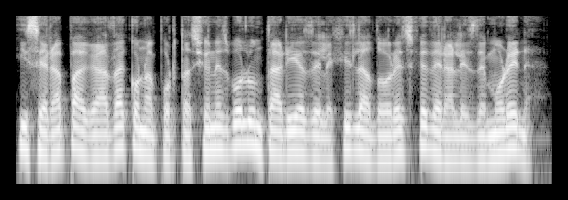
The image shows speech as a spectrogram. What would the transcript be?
y será pagada con aportaciones voluntarias de legisladores federales de Morena.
